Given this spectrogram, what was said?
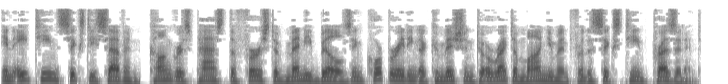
In 1867, Congress passed the first of many bills incorporating a commission to erect a monument for the 16th president.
